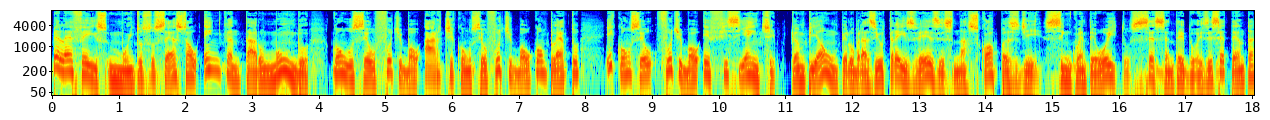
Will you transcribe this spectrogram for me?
Pelé fez muito sucesso ao encantar o mundo com o seu futebol arte, com o seu futebol completo e com o seu futebol eficiente campeão pelo Brasil três vezes nas Copas de 58, 62 e 70,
